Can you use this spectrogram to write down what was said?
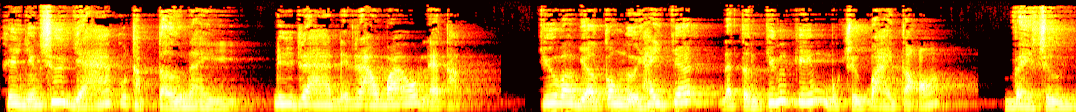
Khi những sứ giả của thập tự này đi ra để rao báo lẽ thật chưa bao giờ con người hay chết đã từng chứng kiến một sự bày tỏ về sự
